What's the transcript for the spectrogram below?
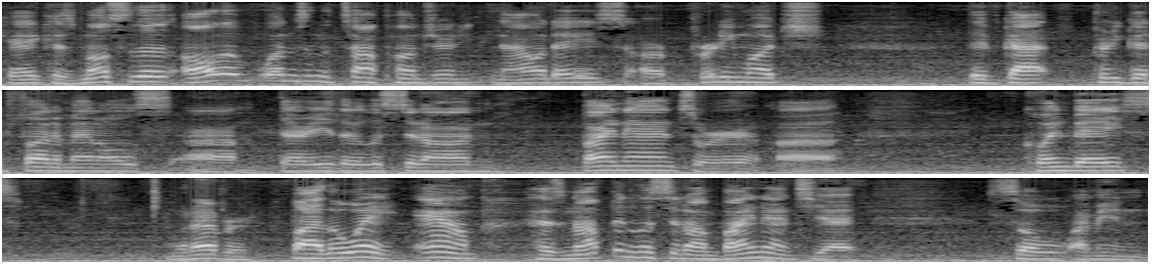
okay? Because most of the all the ones in the top 100 nowadays are pretty much they've got pretty good fundamentals um, they're either listed on Binance or uh, Coinbase, whatever. By the way, AMP has not been listed on Binance yet. So, I mean,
